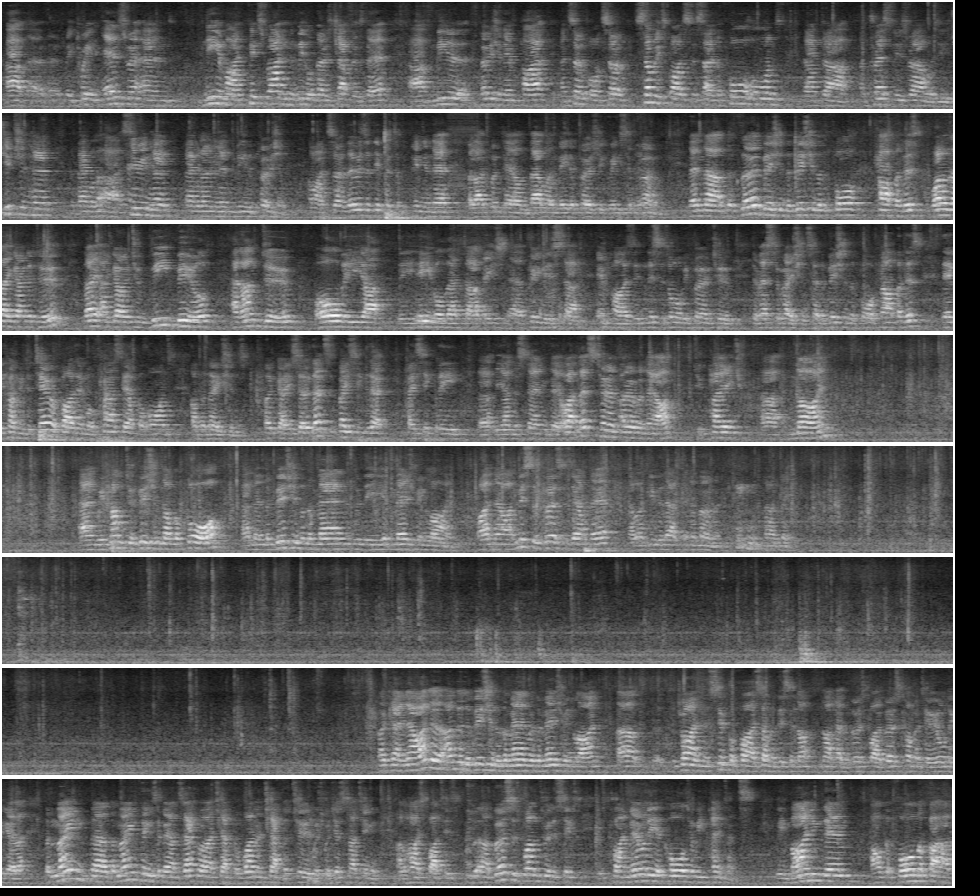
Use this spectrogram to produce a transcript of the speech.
uh, uh, between Ezra and Nehemiah, fits right in the middle of those chapters there. Uh, Medo Persian Empire and so forth. So some expositors say the four horns that uh, oppressed Israel was the Egyptian head, Babylon, uh, Syrian head, Babylonian head, and Medo Persian. All right, so there is a difference of opinion there, but I put down Babylon, Medo Persia, Greece, and Rome. Then uh, the third vision, the vision of the four carpenters, what are they going to do? They are going to rebuild and undo all the uh, the evil that uh, these uh, previous uh, empires did. And this is all referring to the restoration. So the vision of the four carpenters, they're coming to terrify them or cast out the horns of the nations. Okay, so that's basically that. Basically, uh, the understanding there. All right, let's turn over now to page uh, nine, and we come to vision number four, and then the vision of the man with the measuring line. Right now, I missed some verses out there, and I'll give you that in a moment. Pardon me. Okay, now under, under the vision of the man with the measuring line, uh, to try and simplify some of this and not, not have a verse by verse commentary altogether, the main, uh, the main things about Zechariah chapter 1 and chapter 2, which we're just touching on high spots, is uh, verses 1 through to 6 is primarily a call to repentance, reminding them of the former,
